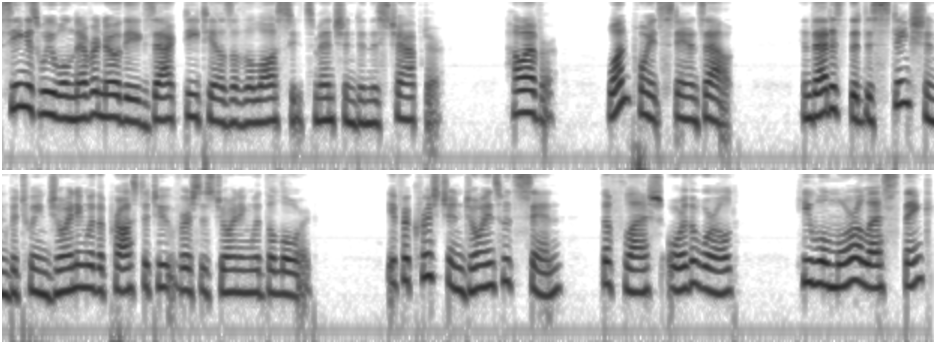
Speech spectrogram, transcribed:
seeing as we will never know the exact details of the lawsuits mentioned in this chapter. However, one point stands out, and that is the distinction between joining with a prostitute versus joining with the Lord. If a Christian joins with sin, the flesh, or the world, he will more or less think,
